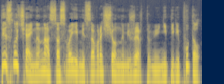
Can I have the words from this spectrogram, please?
ты случайно нас со своими совращенными жертвами не перепутал?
